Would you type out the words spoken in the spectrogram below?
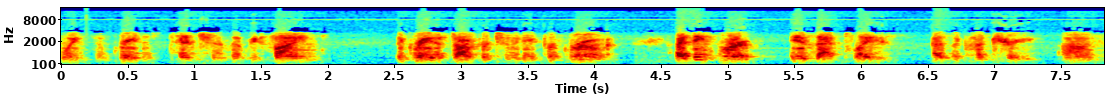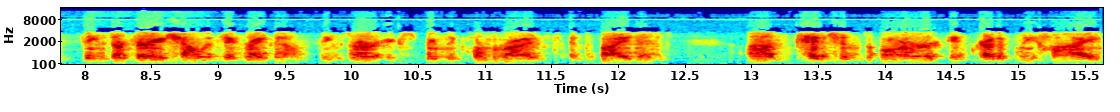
points of greatest tension that we find the greatest opportunity for growth. I think we're in that place as a country. Um, things are very challenging right now. Things are extremely polarized and divided. Um, tensions are incredibly high.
